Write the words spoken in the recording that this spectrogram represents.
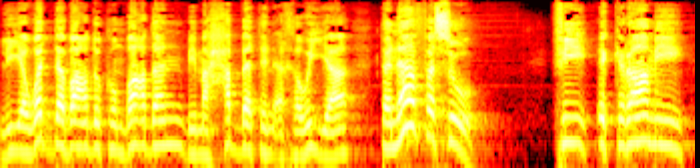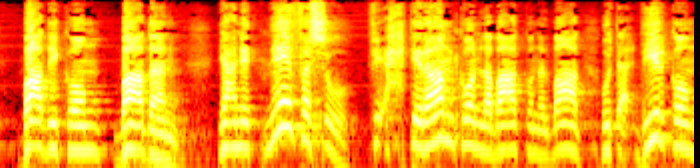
ليود بعضكم بعضا بمحبة أخوية تنافسوا في إكرام بعضكم بعضا. يعني تنافسوا في احترامكم لبعضكم البعض وتقديركم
